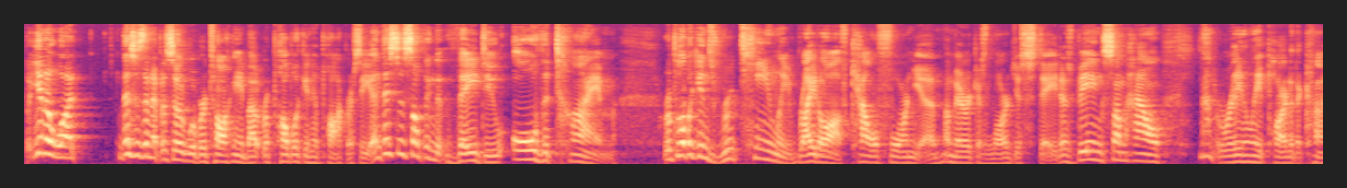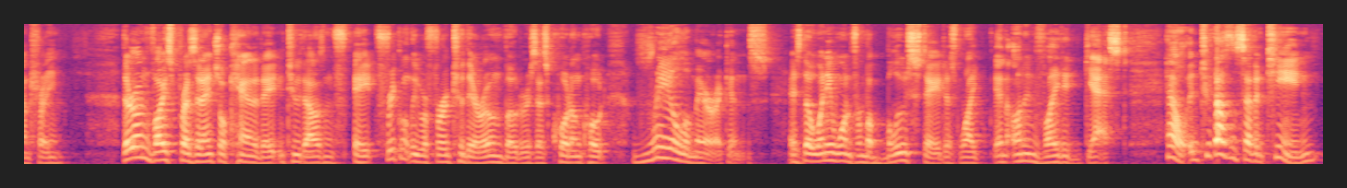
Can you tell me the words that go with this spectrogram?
But you know what? This is an episode where we're talking about Republican hypocrisy, and this is something that they do all the time. Republicans routinely write off California, America's largest state, as being somehow not really part of the country. Their own vice presidential candidate in 2008 frequently referred to their own voters as quote unquote real Americans, as though anyone from a blue state is like an uninvited guest. Hell, in 2017,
